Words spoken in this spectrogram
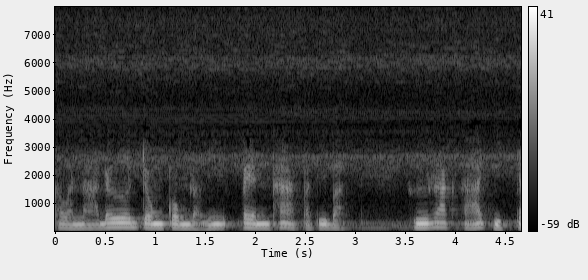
ภาวนาเดินจงกรมเหล่านี้เป็นภาคปฏิบัติ คือรักษาจิตใจ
